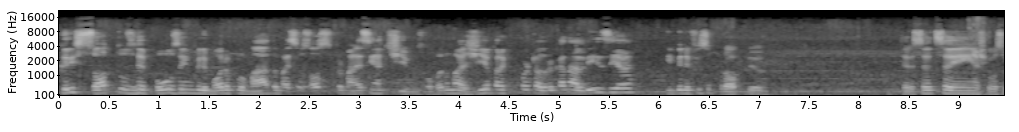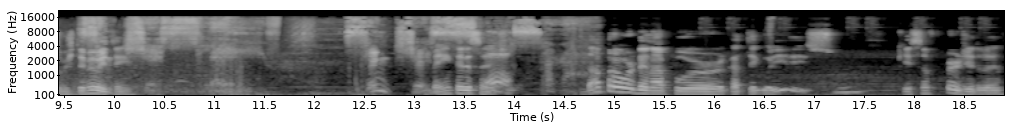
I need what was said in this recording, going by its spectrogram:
Crissotos repousa em um grimório plumado, mas seus ossos permanecem ativos, roubando magia para que o portador canalize-a em benefício próprio. Interessante isso aí, hein? Acho que eu vou substituir meu item. Bem interessante. Dá pra ordenar por categoria isso? Porque senão eu fico perdido, velho.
